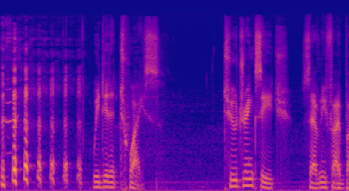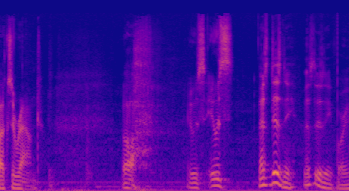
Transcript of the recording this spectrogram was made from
we did it twice. Two drinks each, seventy-five bucks a round. Oh, it was it was That's Disney. That's Disney for you.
